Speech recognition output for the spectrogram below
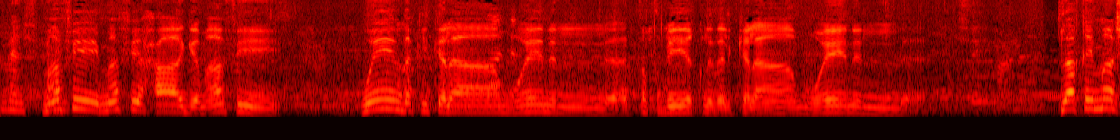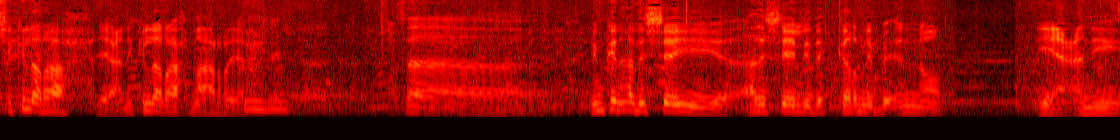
بالفعل. ما في ما في حاجة ما في وين ذاك الكلام؟ وين التطبيق لذا الكلام؟ وين ال... تلاقي ماشي كله راح يعني كله راح مع الرياح ف يمكن هذا الشيء هذا الشيء اللي ذكرني بأنه يعني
